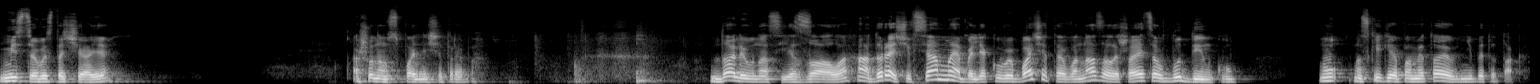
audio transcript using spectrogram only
місця вистачає. А що нам в спальні ще треба? Далі у нас є зала. А, до речі, вся мебель, яку ви бачите, вона залишається в будинку. Ну, наскільки я пам'ятаю, нібито так.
